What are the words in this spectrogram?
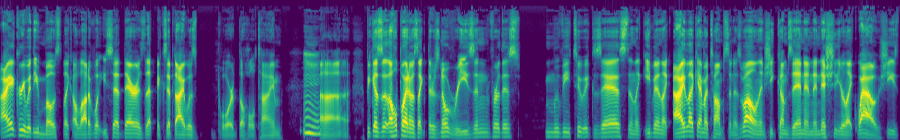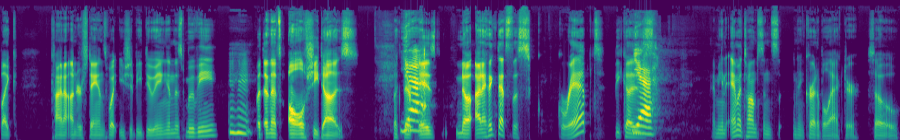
I agree with you most. Like a lot of what you said there is that, except I was bored the whole time. Mm, Uh, because the whole point I was like, there's no reason for this movie to exist, and like even like I like Emma Thompson as well, and then she comes in, and initially you're like, wow, she's like kind of understands what you should be doing in this movie, mhm. but then that's all she does. Like Yeah. there is no, and I think that's the script because Yeah. I mean, Emma Thompson's an incredible actor. So,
